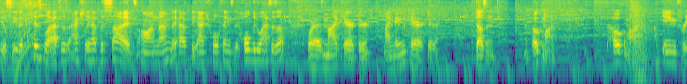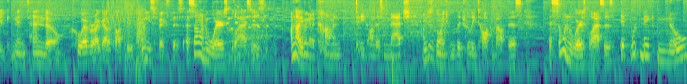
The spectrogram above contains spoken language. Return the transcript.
you'll see that his glasses actually have the sides on them. They have the actual things that hold the glasses up, whereas my character, my main character, doesn't. Pokemon. Pokemon. Game Freak, Nintendo, whoever I gotta talk to, please fix this. As someone who wears glasses, I'm not even gonna commentate on this match. I'm just going to literally talk about this. As someone who wears glasses, it would make no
